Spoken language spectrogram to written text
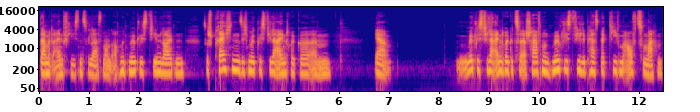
damit einfließen zu lassen und auch mit möglichst vielen Leuten zu sprechen, sich möglichst viele Eindrücke, ähm, ja, möglichst viele Eindrücke zu erschaffen und möglichst viele Perspektiven aufzumachen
